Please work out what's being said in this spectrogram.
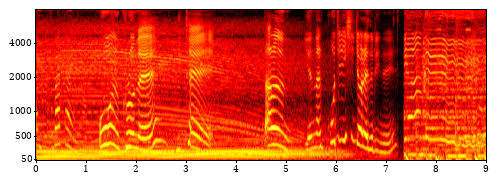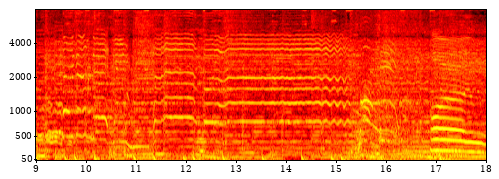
보면 구바타예요. 오, 그러네. 밑에 다른 옛날 꼬지 시절 애들이네. 헐.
